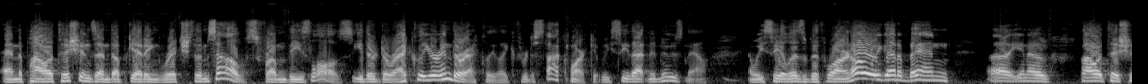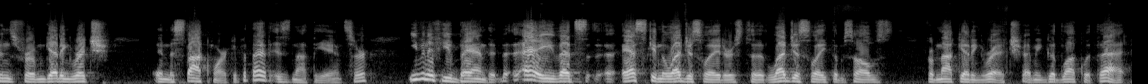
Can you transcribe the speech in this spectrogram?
And the politicians end up getting rich themselves from these laws, either directly or indirectly, like through the stock market. We see that in the news now. And we see Elizabeth Warren, oh, we got to ban, uh, you know, politicians from getting rich in the stock market. But that is not the answer. Even if you banned it, A, that's asking the legislators to legislate themselves from not getting rich. I mean, good luck with that.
